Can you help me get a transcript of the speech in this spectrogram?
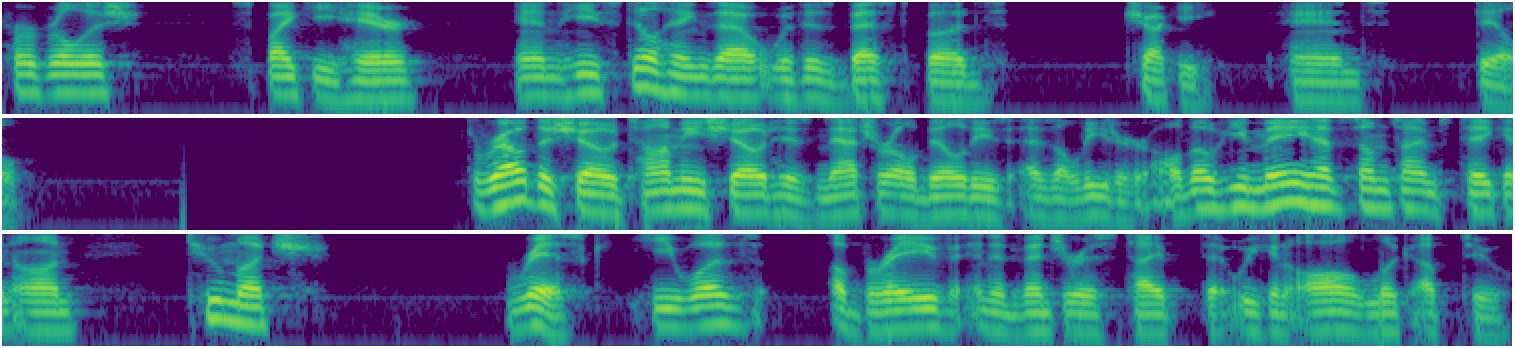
purplish, spiky hair, and he still hangs out with his best buds, Chuckie, and Dil. Throughout the show, Tommy showed his natural abilities as a leader, although he may have sometimes taken on too much risk. He was a brave and adventurous type that we can all look up to.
